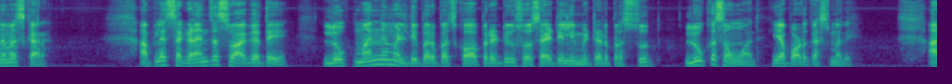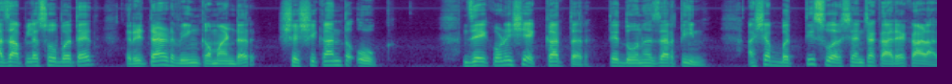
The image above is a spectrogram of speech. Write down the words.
नमस्कार. आपल्या सगळ्यांचं स्वागत आहे Lokmanya multipurpose cooperative society limited प्रस्तुत लोकसंवाद या पॉडकास्टमध्ये. आज आपल्यासोबत आहेत retired wing commander Shashikant Oak जे एकोणीसशे एकाहत्तर ते दोन हजार तीन अशा बत्तीस वर्षांच्या कार्यकाळात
